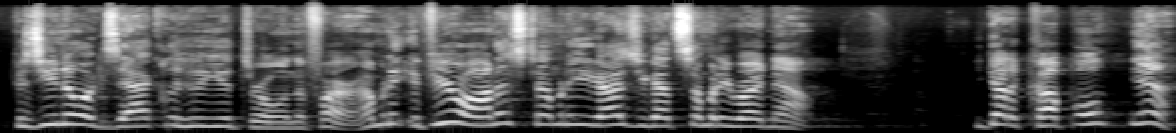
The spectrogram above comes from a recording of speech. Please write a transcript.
Because you know exactly who you'd throw in the fire. How many, if you're honest, how many of you guys, you got somebody right now? You got a couple? Yeah.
